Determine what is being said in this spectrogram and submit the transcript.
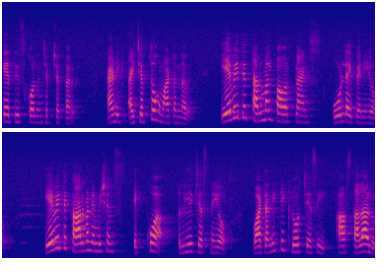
కేర్ తీసుకోవాలని చెప్పి చెప్పారు. అండ్ అవి చెప్తూ ఒక మాట అన్నారు. ఏవైతే థర్మల్ పవర్ ప్లాంట్స్ ఓల్డ్ అయిపోయినాయో ఏవైతే కార్బన్ ఎమిషన్స్ ఎక్కువ రిలీజ్ చేస్తున్నాయో వాటన్నిటిని క్లోజ్ చేసి ఆ స్థలాలు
